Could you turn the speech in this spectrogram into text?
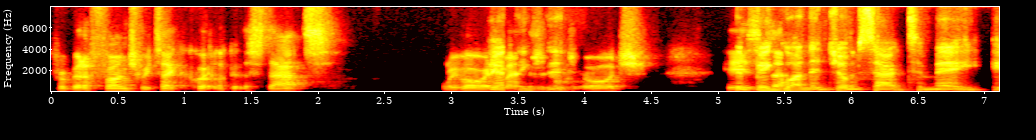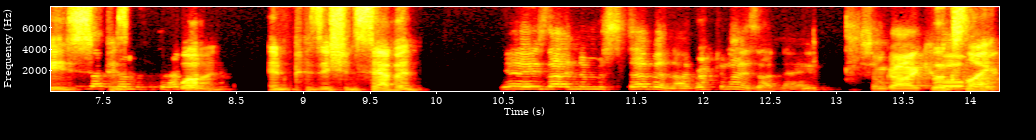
for a bit of fun, should we take a quick look at the stats? We've already yeah, mentioned George. He's, the big uh, one that jumps out to me is position one in position seven. Yeah, who's that in number seven? I recognise that name. Some guy called looks like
